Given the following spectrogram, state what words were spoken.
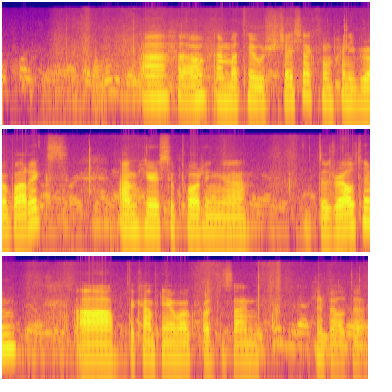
Uh, hello, I'm Mateusz Szczesiak from Honeybee Robotics. I'm here supporting uh, the drill team. Uh, the company I work for designed and built the,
